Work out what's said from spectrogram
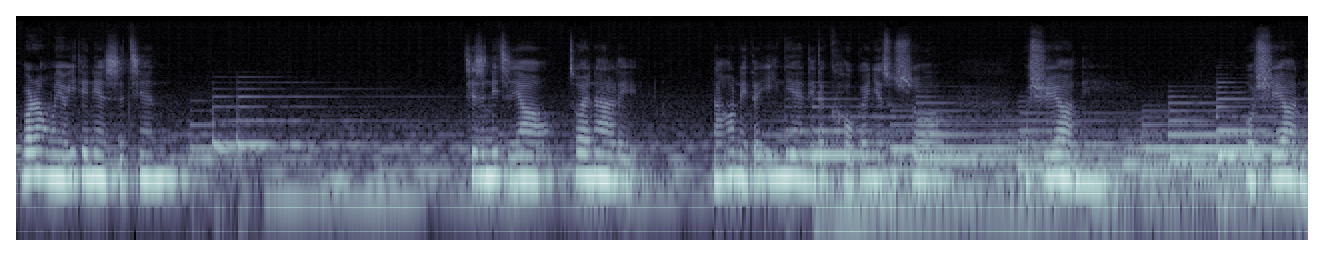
好不好？让我们有一点点时间。其实你只要坐在那里，然后你的意念、你的口跟耶稣说：“我需要你，我需要你，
